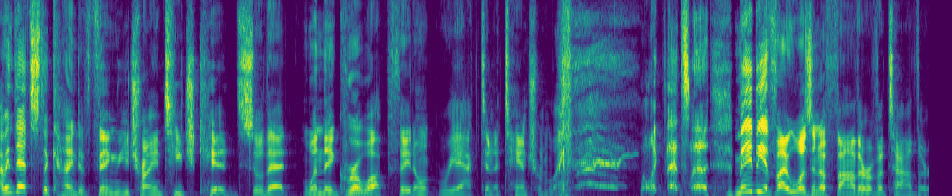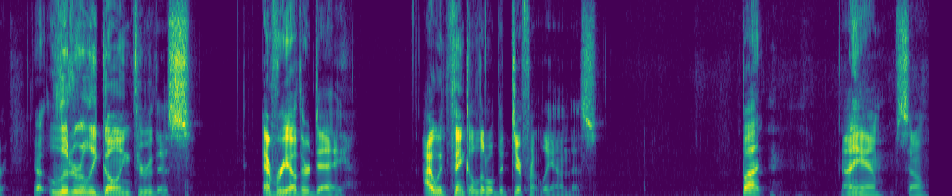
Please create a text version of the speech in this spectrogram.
I mean, that's the kind of thing that you try and teach kids so that when they grow up, they don't react in a tantrum like that. like that's a, maybe if I wasn't a father of a toddler, uh, literally going through this every other day. I would think a little bit differently on this. But I am, so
